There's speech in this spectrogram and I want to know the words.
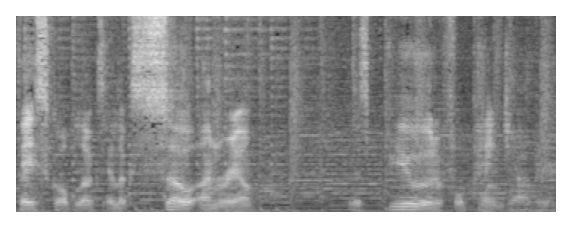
face sculpt looks. It looks so unreal. This beautiful paint job here.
